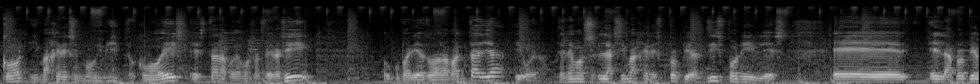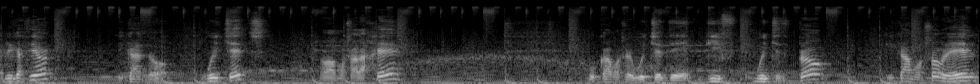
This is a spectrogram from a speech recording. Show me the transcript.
con imágenes en movimiento. Como veis, esta la podemos hacer así, ocuparía toda la pantalla y bueno, tenemos las imágenes propias disponibles eh, en la propia aplicación, clicando widgets, vamos a la G, buscamos el widget de GIF Widget Pro, clicamos sobre él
